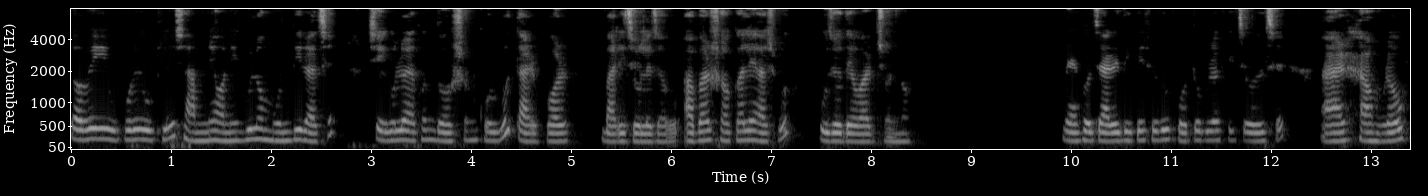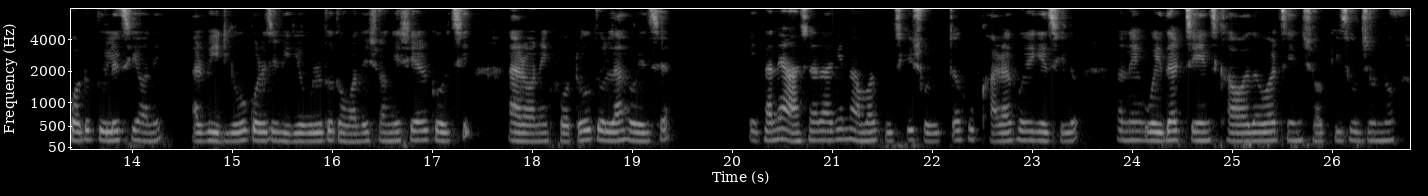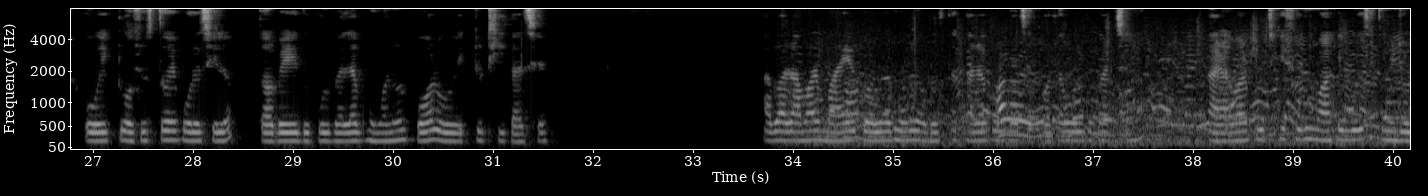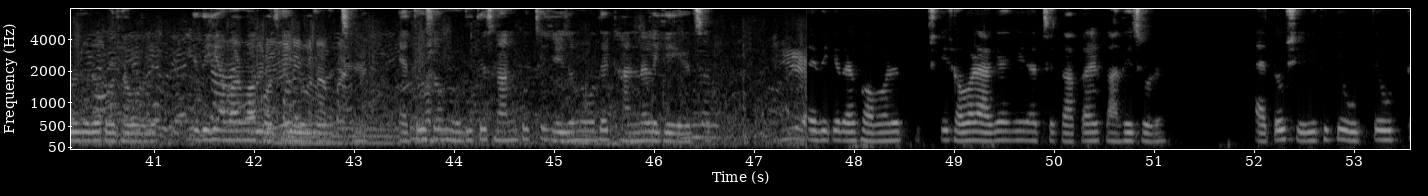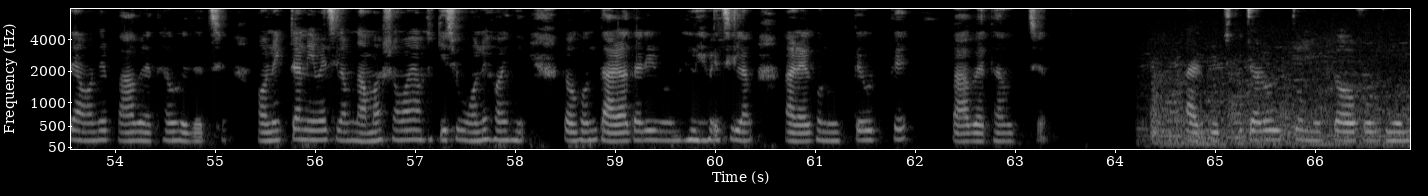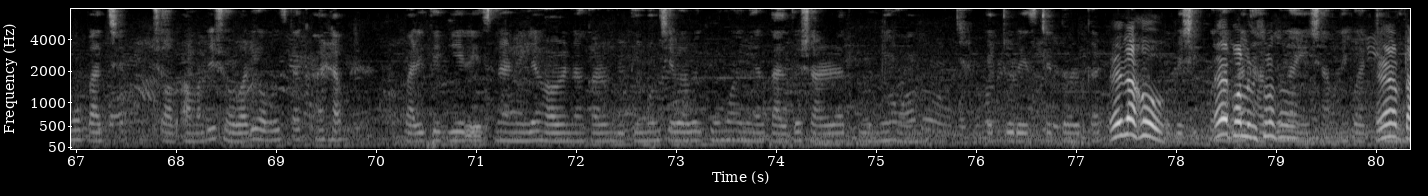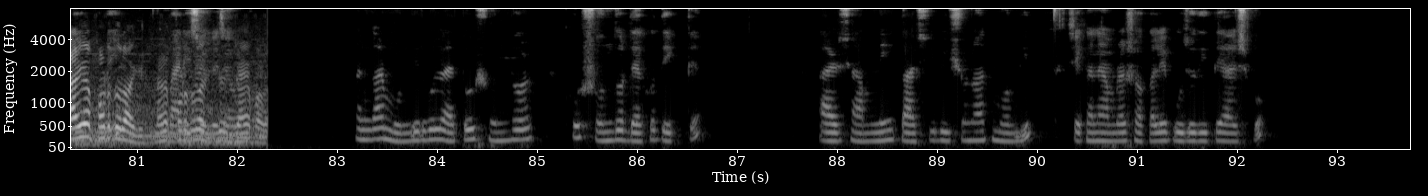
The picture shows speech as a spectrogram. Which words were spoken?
তবে এই উপরে উঠলে সামনে অনেকগুলো মন্দির আছে। সেগুলো এখন দর্শন করব, তারপর বাড়ি চলে যাব। আবার সকালে আসব পুজো দেওয়ার জন্য। দেখো, চারিদিকে শুধু ফটোগ্রাফি চলছে। আর আমরাও ফটো তুলেছি অনেক। আর ভিডিওও করেছি, ভিডিওগুলো তো তোমাদের সঙ্গে শেয়ার করছি। আর অনেক ফটোও তোলা হয়েছে। এখানে আসার আগে না আমার পুচকির শরীরটা খুব খারাপ হয়ে গেছিল। মানে ওয়েদার চেঞ্জ খাওয়া দাওয়ার চেঞ্জ সব কিছুর জন্য ও একটু অসুস্থ হয়ে পড়েছিল। তবে দুপুরবেলা ঘুমানোর পর ও একটু ঠিক আছে। আবার আমার মায়ের গলা ধরে অবস্থা খারাপ হয়ে গেছে, কথা বলতে পারছে না। আর আমার পুচকি শুধু মাকে বলছে, তুমি জোরে জোরে কথা বলো। এদিকে আমার মা কথাই বলতে পারছে না। এত সব নদীতে স্নান করছে, সেই জন্য ওদের ঠান্ডা লেগে গেছে। এদিকে দেখো, আমার পুচকি সবার আগে আগে যাচ্ছে কাকায়ের কাঁধে চড়ে। এত সিঁড়ি থেকে উঠতে উঠতে আমাদের পা ব্যথা হয়ে যাচ্ছে। অনেকটা নেমেছিলাম, নামার সময় কিছু মনে হয়নি। তখন তাড়াতাড়ির মধ্যে নেমেছিলাম আর এখন উঠতে উঠতে পা ব্যথা হচ্ছে। আর পুচকিটারও একটু মুখটা অফ ঘুমও পাচ্ছে। সব আমাদের সবারই অবস্থা খারাপ। বাড়িতে গিয়ে রেস্ট না নিলে হবে না কারণ দু তিন দিন সেভাবে ঘুম হয়নি আর কাল তো সারা রাত ঘুমই হয়নি। একটু রেস্টের দরকার। এই দেখো বেশিক্ষণ না এই সামনে কয়েকটা হ্যাঁ মন্দির দাঁড়িয়ে ফটো তোলা আগে। বাড়ি চলে যাব। জায়গা এখানকার মন্দিরগুলো এত সুন্দর খুব সুন্দর দেখো দেখতে। আর সামনেই কাশী বিশ্বনাথ মন্দির সেখানে আমরা সকালে পুজো দিতে আসব।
